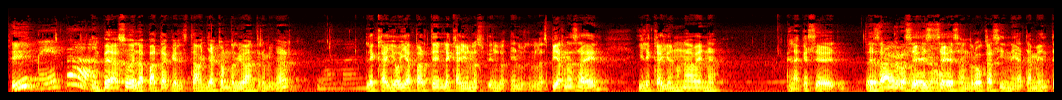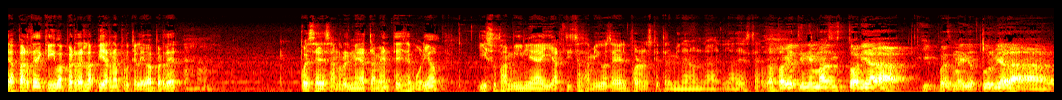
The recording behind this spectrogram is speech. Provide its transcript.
¿Sí? Neta. Un pedazo de la pata que le estaban, ya cuando lo iban a terminar, No manches. le cayó y aparte le cayó en, los- en lo- en- en las piernas a él y le cayó en una vena en la que se, Se desangra, se, se desangró casi inmediatamente. Aparte de que iba a perder la pierna porque la iba a perder, Ajá. pues se desangró inmediatamente y se murió. Y su familia y artistas amigos de él fueron los que terminaron la, la de esta. O sea, todavía tiene más historia y pues medio turbia la,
